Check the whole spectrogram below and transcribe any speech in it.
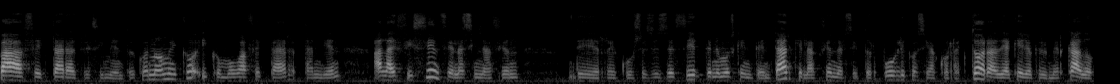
va a afectar al crecimiento económico y cómo va a afectar también a la eficiencia en la asignación de recursos. Es decir, tenemos que intentar que la acción del sector público sea correctora de aquello que el mercado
